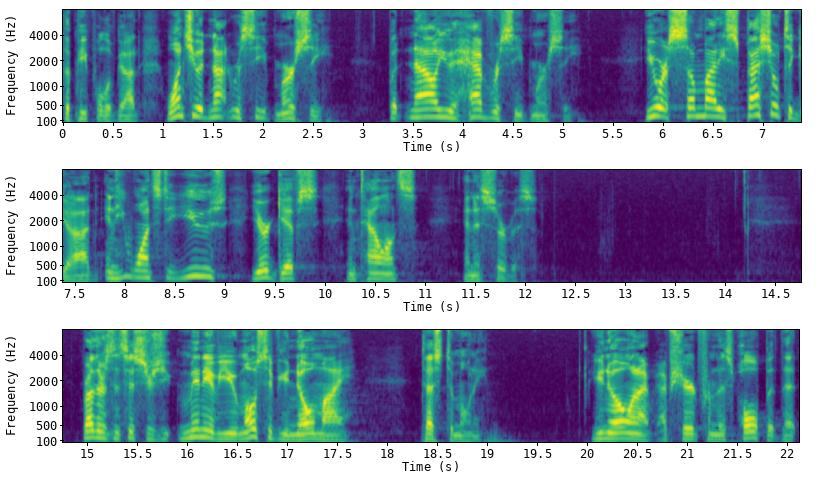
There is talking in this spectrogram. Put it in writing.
the people of God. Once you had not received mercy, but now you have received mercy. You are somebody special to God, and he wants to use your gifts and talents in his service. Brothers and sisters, many of you, most of you know my testimony. You know, and I've shared from this pulpit that,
